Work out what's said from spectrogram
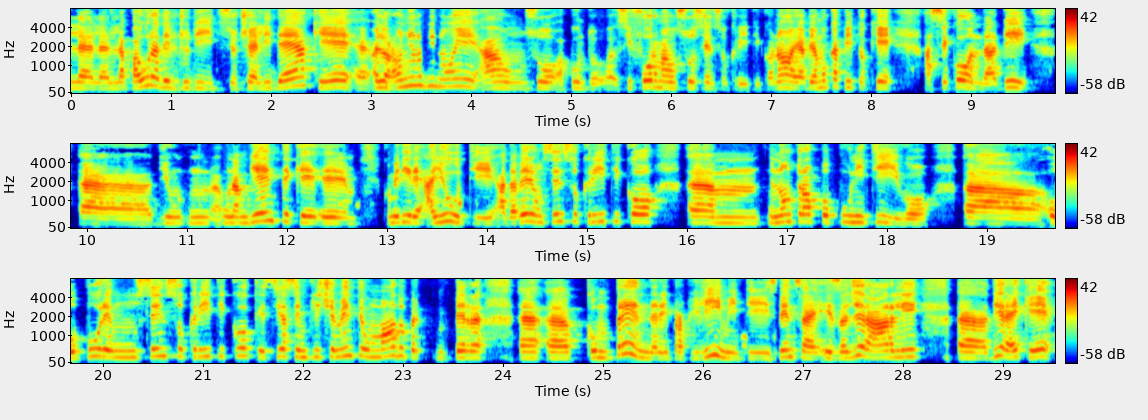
la, la, la, paura del giudizio, cioè l'idea che eh, allora ognuno di noi ha un suo, appunto, si forma un suo senso critico, no? E abbiamo capito che a seconda di, eh, di un, un, un, ambiente che, eh, come dire, aiuti ad avere un senso critico ehm, non troppo punitivo, eh, oppure un senso critico che sia semplicemente un modo per, per eh, eh, comprendere i propri limiti senza esagerarli, direi che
